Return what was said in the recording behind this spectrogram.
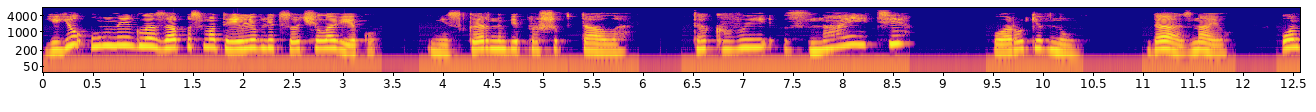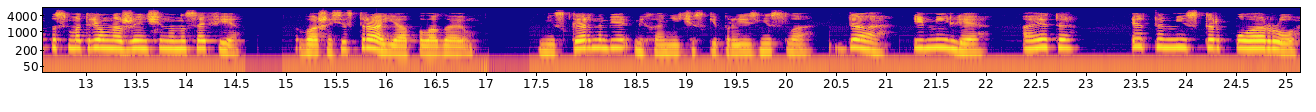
ее умные глаза посмотрели в лицо человеку. Мисс Кернеби прошептала. «Так вы знаете?» Пуаро кивнул. «Да, знаю». Он посмотрел на женщину на софе. «Ваша сестра, я полагаю». Мисс Кернеби механически произнесла. «Да, Эмилия. А это... это мистер Пуаро».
